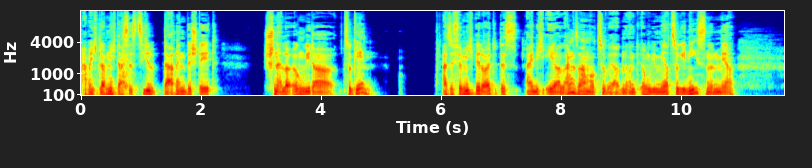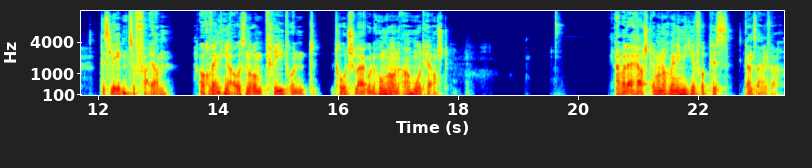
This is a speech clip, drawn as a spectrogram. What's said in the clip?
Aber ich glaube nicht, dass das Ziel darin besteht, schneller irgendwie da zu gehen. Also für mich bedeutet das eigentlich eher langsamer zu werden und irgendwie mehr zu genießen und mehr das Leben zu feiern. Auch wenn hier außenrum Krieg und Totschlag und Hunger und Armut herrscht. Aber der herrscht immer noch, wenn ich mich hier verpiss. Ganz einfach.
